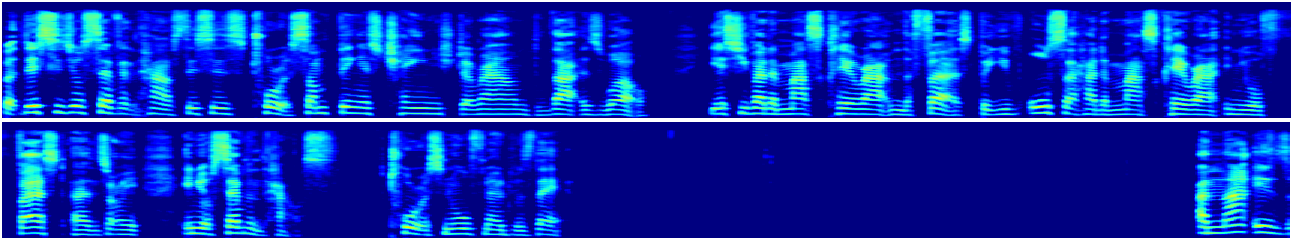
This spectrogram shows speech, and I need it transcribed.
But this is your seventh house. This is Taurus. Something has changed around that as well. Yes, you've had a mass clear out in the first, but you've also had a mass clear out in your first, uh, sorry, in your seventh house. Taurus North Node was there. And that is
